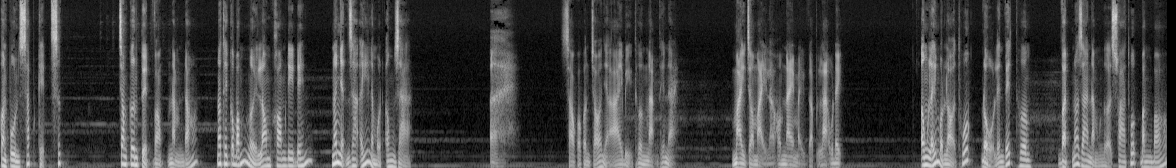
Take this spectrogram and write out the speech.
Con pun sắp kiệt sức. Trong cơn tuyệt vọng nằm đó nó thấy có bóng người lom khom đi đến. Nó nhận ra ấy là một ông già. À, sao có con chó nhà ai bị thương nặng thế này? May cho mày là hôm nay mày gặp lão đấy. Ông lấy một lọ thuốc đổ lên vết thương. Vật nó ra nằm ngửa xoa thuốc băng bó,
